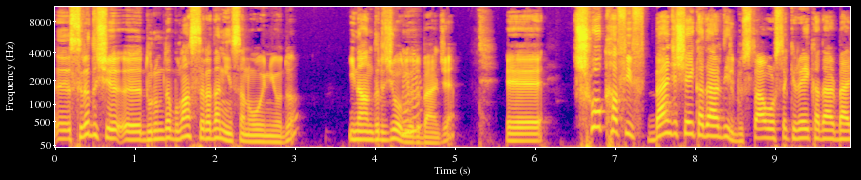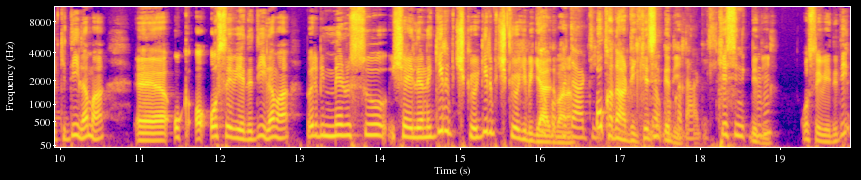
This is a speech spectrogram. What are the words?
e, sıra dışı e, durumda bulan sıradan insanı oynuyordu. İnandırıcı oluyordu Hı hı. bence. E, çok hafif bence şey kadar değil bu Star Wars'taki Rey kadar belki değil ama e, o, o, o seviyede değil ama böyle bir Merisu şeylerine girip çıkıyor girip çıkıyor gibi geldi Yok, o bana. kadar değil o kadar değil kesinlikle Yok, değil. O kadar değil. Kesinlikle Hı hı. değil. O seviyede değil.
